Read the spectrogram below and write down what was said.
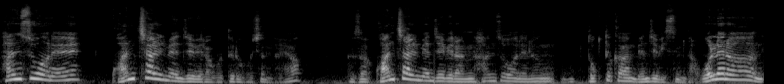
한수원의 관찰 면접이라고 들어보셨나요? 그래서 관찰 면접이라는 한수원에는 독특한 면접이 있습니다. 원래는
